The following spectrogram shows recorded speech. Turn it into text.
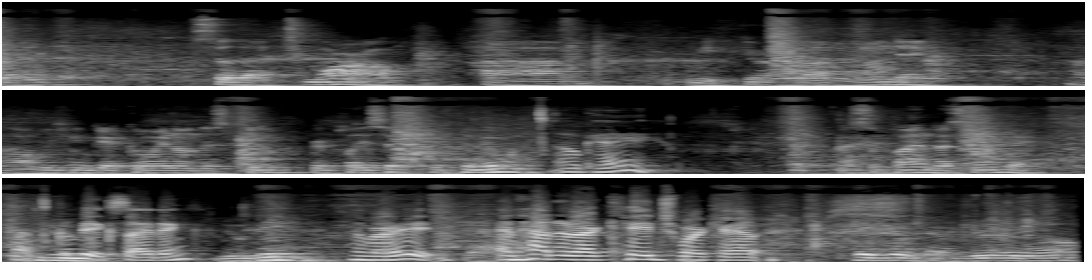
together. So that tomorrow, um, we, or rather Monday, uh, we can get going on this beam, replace it with the new one. Okay, That's the plan, that's Monday. that's gonna be exciting. New beam. Right. And how did our cage work out? Cage worked out really well.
